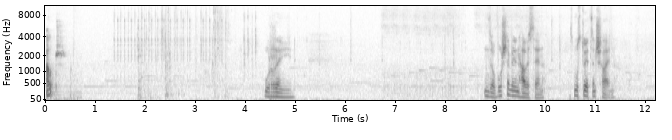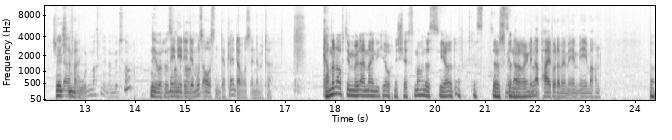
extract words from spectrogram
Autsch. Urein. So, wo stellen wir den Harvester hin? Das musst du jetzt entscheiden. Im einfach hin. Boden machen in der Mitte? Nee, warte, das Nee, war nee, nee, der muss außen. Der Planter muss in der Mitte. Kann man auf dem Mülleimer eigentlich auch eine Chest machen, dass hier das, das Mit dann da einer, mit einer Pipe oder mit dem ME machen. Ja.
